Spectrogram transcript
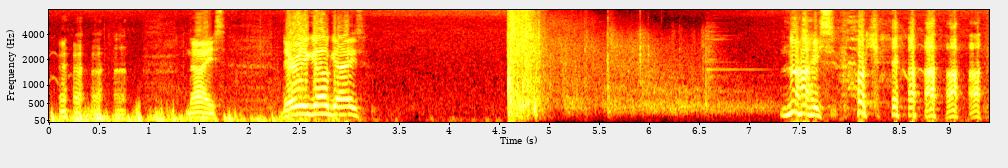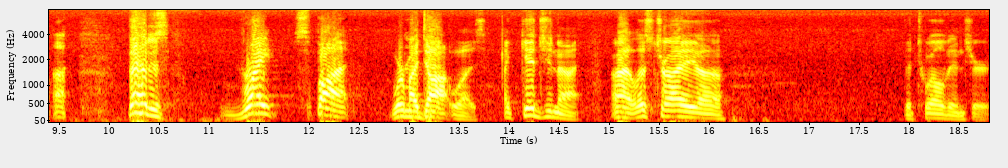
nice. There you go, guys. Nice. Okay. that is right spot where my dot was. I kid you not. All right, let's try uh, the 12 incher.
